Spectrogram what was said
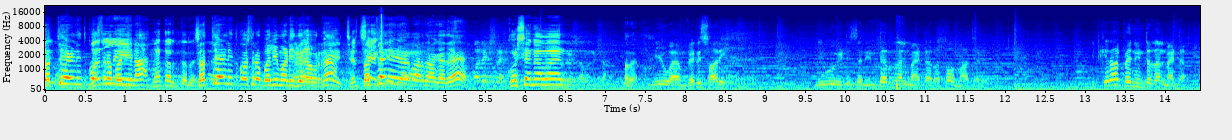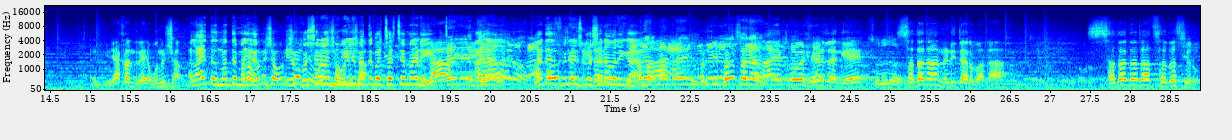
ಸತ್ಯ ಹೇಳಿದ್ಕೋಸ್ಕರ ಬಲಿನ? ಮಾತಾಡ್ತಾರೆ. ಸತ್ಯ ಹೇಳಿದ್ಕೋಸ್ಕರ ಬಲಿ ಮಾಡಿದ್ದೀರ ಅವ್ರನ್ನ? ಸತ್ಯನೇ. ಹೇಳ್ಬಾರ್ದಾಗದೆ. ಕ್ವಶನ್ ಅವರ್ ಅದೇ. ನೀವು ಐ ಆಮ್ ವೆರಿ ಸಾರಿ ನೀವು it is an internal matter ಅಂತ ಮಾತಾಡಿದ್ರು it cannot be internal matter ಯಾಕಂದ್ರೆ ಒಂದು ನಿಮಿಷ. ಅಲ್ಲ ಆಯ್ತು ಮತ್ತೆ ಮನುಷ್ಯ ಕ್ವಶನ್ ಮತ್ತೆ ಚರ್ಚೆ ಮಾಡಿ. ಕ್ವಶನ್ ಪ್ರತಿಪಕ್ಷದ ನಾಯಕರು ಹೇಳ್ದಂಗೆ ಸದನ ನಡೀತಾ ಇರುವಾಗ ಸದನದ ಸದಸ್ಯರು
